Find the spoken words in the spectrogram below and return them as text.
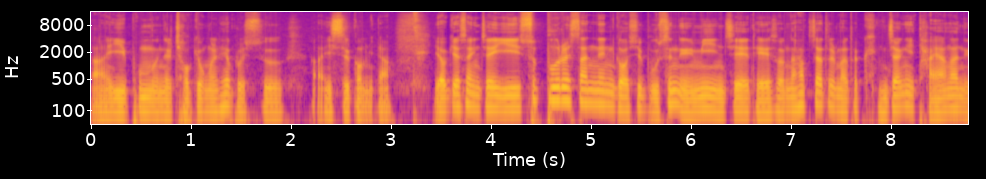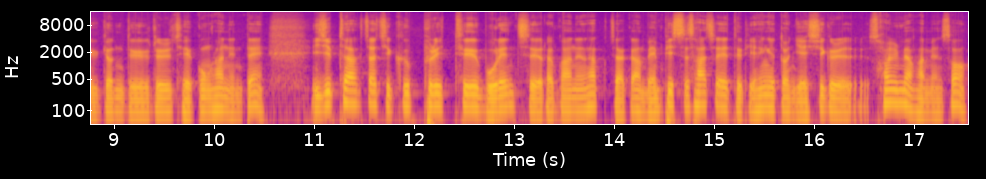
아, 이 본문을 적용을 해볼 수 어, 있을 겁니다. 여기에서 이제 이 숯불을 쌓는 것이 무슨 의미인지에 대해서는 학자들마다 굉장히 다양한 의견들을 제공하는데 이집트 학자 지크프리트 모렌츠라고 하는 학자가 멤피스 사제들이 행했던 예식을 설명하면서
